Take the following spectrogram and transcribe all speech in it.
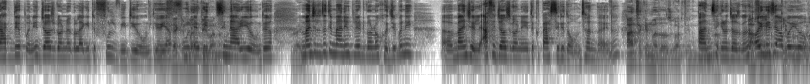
राखिदियो पनि जज गर्नको लागि त्यो फुल भिडियो हुन्थ्यो या फुल एभ्री सिनारियो हुन्थ्यो। मान्छेले जति म्यानिपुलेट गर्न खोजे पनि मान्छेहरूले आफै जज गर्ने त्यो क्यापेसिटी त हुन्छ नि त होइन? पाँच सेकेन्डमा जज गर्थेन पाँच सेकेन्ड जज गर्नु। अहिले चाहिँ अब यो अब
